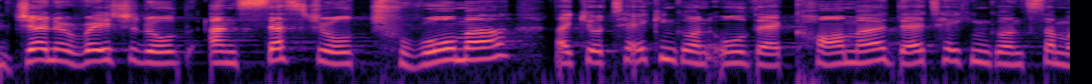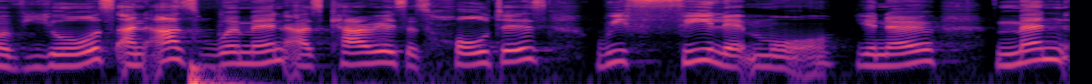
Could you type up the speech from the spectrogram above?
generational ancestral trauma like you're taking on all their karma they're taking on some of yours. And as women as carriers as holders we feel it more you know? Men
